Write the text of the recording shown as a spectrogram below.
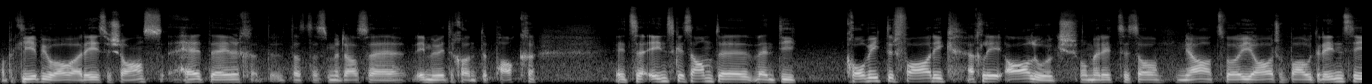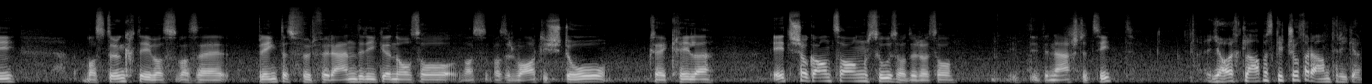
Aber die Liebe, die auch eine riesige Chance hat, eigentlich, dass, dass wir das äh, immer wieder packen könnten. Jetzt äh, insgesamt, äh, wenn die Covid-Erfahrung ein bisschen anschaust, wo wir jetzt so ja, zwei Jahre schon bald drin sind, was denkt ihr, was, was äh, bringt das für Veränderungen noch so, was, was erwartest du? Sieht Kille jetzt schon ganz anders aus oder so in der nächsten Zeit? Ja, ich glaube, es gibt schon Veränderungen.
